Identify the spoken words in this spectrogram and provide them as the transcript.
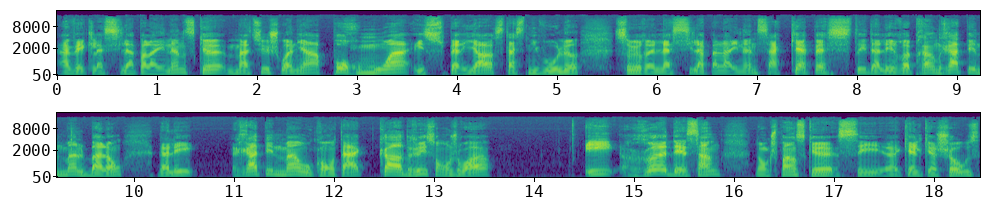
avec la Silapalainen. Ce que Mathieu Chouanière, pour moi, est supérieur, c'est à ce niveau-là, sur la Silapalainen. Sa capacité d'aller reprendre rapidement le ballon, d'aller rapidement au contact, cadrer son joueur et redescendre. Donc, je pense que c'est euh, quelque chose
